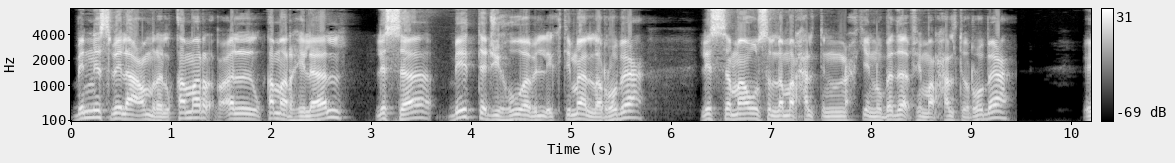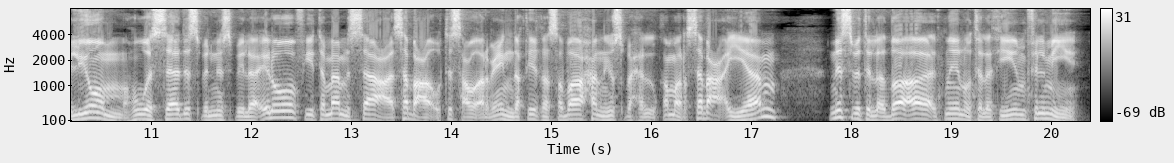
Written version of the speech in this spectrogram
بالنسبة لعمر القمر القمر هلال لسه بيتجه هو بالاكتمال للربع. لسه ما وصل لمرحلة إنه نحكي إنه بدأ في مرحلة الربع. اليوم هو السادس بالنسبة له في تمام الساعة سبعة وتسعة وأربعين دقيقة صباحا يصبح القمر سبع أيام. نسبة الإضاءة 32%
